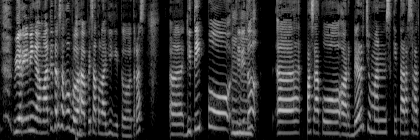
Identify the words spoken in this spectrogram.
biar ini nggak mati terus aku bawa HP satu lagi gitu. Terus eh, ditipu. Jadi tuh eh, pas aku order cuman sekitar 100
